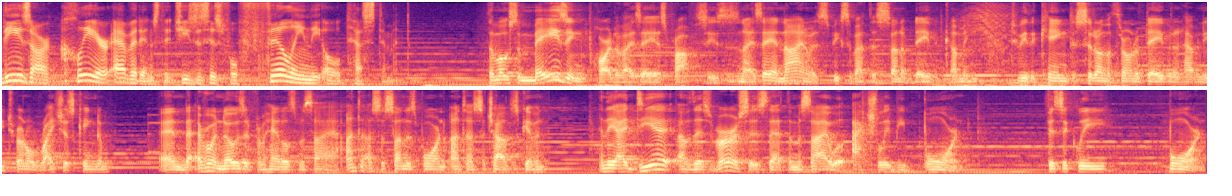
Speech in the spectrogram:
These are clear evidence that Jesus is fulfilling the Old Testament. The most amazing part of Isaiah's prophecies is in Isaiah 9 when it speaks about the son of David coming to be the king, to sit on the throne of David and have an eternal righteous kingdom. And everyone knows it from Handel's Messiah. Unto us a son is born, unto us a child is given. And the idea of this verse is that the Messiah will actually be born, physically born.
